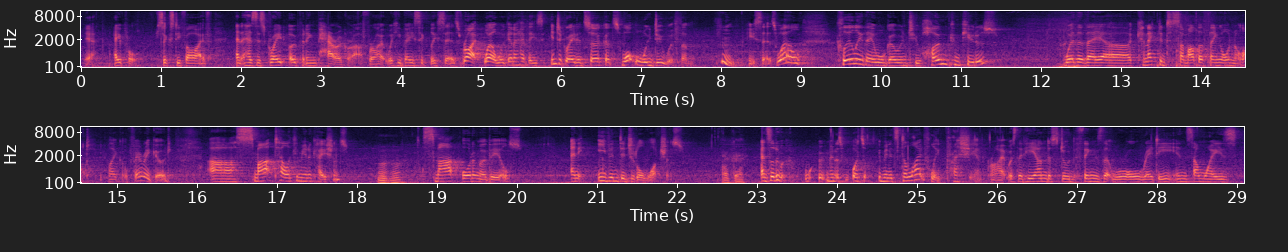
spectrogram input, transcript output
yeah, April 65. And it has this great opening paragraph, right, where he basically says, right, well, we're going to have these integrated circuits. What will we do with them? Hmm, he says, well, clearly they will go into home computers, whether they are connected to some other thing or not. Like, oh, very good. Uh, smart telecommunications, smart automobiles, and even digital watches. Okay. And sort of, I mean, it's, I mean, it's delightfully prescient, right? Was that he understood things that were already, in some ways,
